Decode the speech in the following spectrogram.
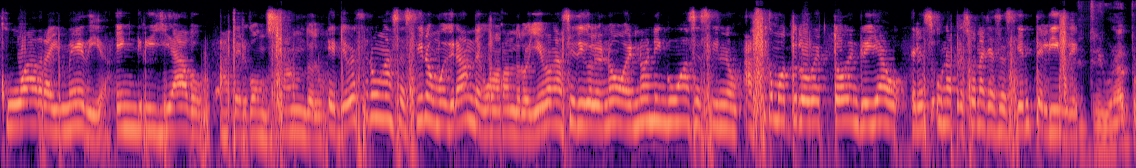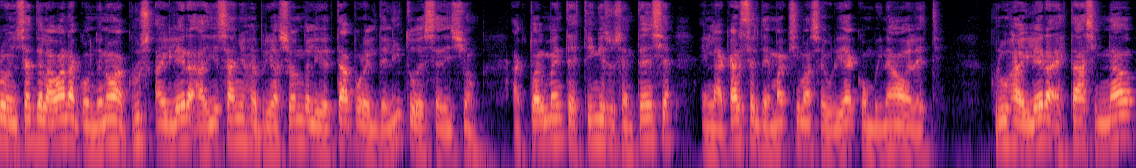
cuadras y media, engrillado, avergonzándolo. Él debe ser un asesino muy grande. Cuando lo llevan así, dígole, no, él no es ningún asesino. Así como tú lo ves todo engrillado, él es una persona que se siente libre. El Tribunal Provincial de La Habana condenó a Cruz Aguilera a 10 años de privación de libertad por el delito de sedición. Actualmente extingue su sentencia en la cárcel de máxima seguridad combinado del Este. Cruz Aguilera está asignado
